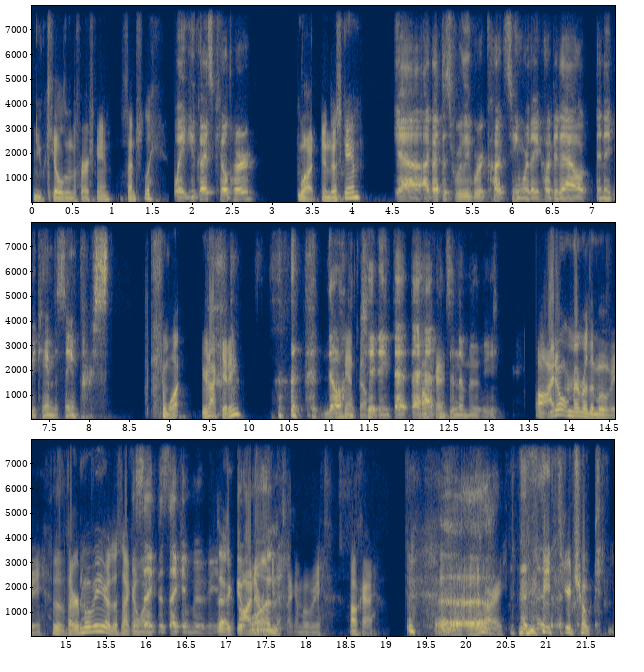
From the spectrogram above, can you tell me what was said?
you killed in the first game, essentially. Wait, you guys killed her? What, in this game? Yeah, I got this really weird cutscene where they hugged it out and they became the same person. what? You're not kidding? no, I'm tell. kidding. That that Okay. happens in the movie. Oh, I don't remember the movie. The third movie or the The, second one? sec- the second movie. Second Oh, I never one. the second movie. Okay. Uh, Sorry, you're joking.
